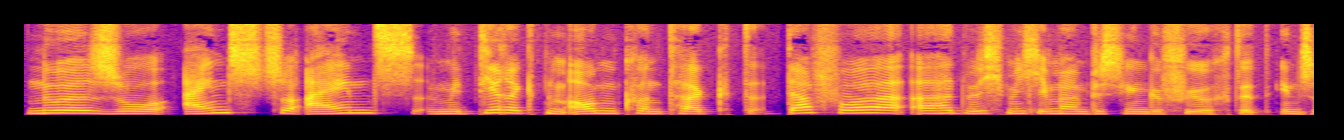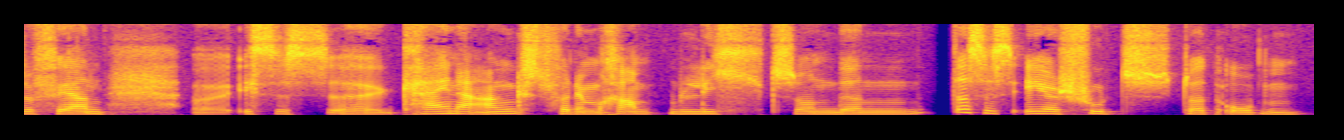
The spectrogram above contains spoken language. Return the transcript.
Nur so eins zu eins mit direktem Augenkontakt, davor äh, hatte ich mich immer ein bisschen gefürchtet. Insofern äh, ist es äh, keine Angst vor dem Rampenlicht, sondern das ist eher Schutz dort oben.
